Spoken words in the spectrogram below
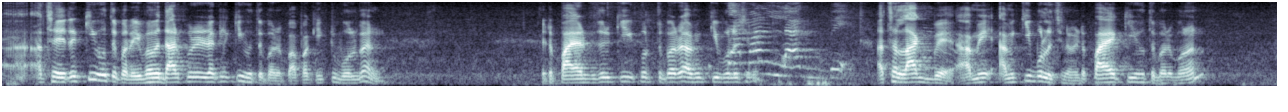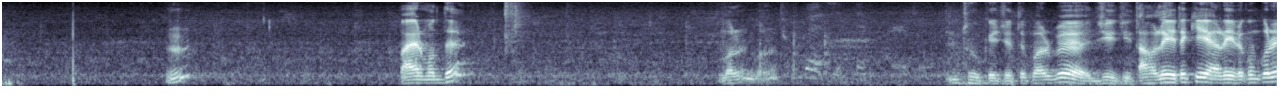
আ- আচ্ছা এটা কি হতে পারে? এইভাবে দাঁড় করিয়ে রাখলে কি হতে পারে? পাপাকে একটু বলবেন? এটা পায়ের ভিতরে কি করতে পারে? আমি কি বলেছিলাম? আচ্ছা লাগবে। আমি আমি কি বলেছিলাম? এটা পায়ে কি হতে পারে বলেন? হুম? পায়ের মধ্যে? বলেন বলেন। ঢুকে যেতে পারবে। জি জি। তাহলে এটা কি আর এরকম করে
